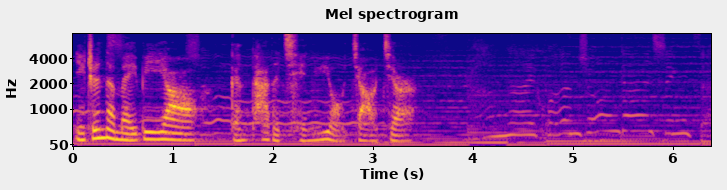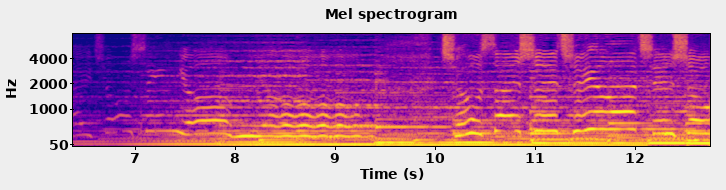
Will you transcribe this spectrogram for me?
你真的没必要跟他的前女友较劲儿。就算失去了牵手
